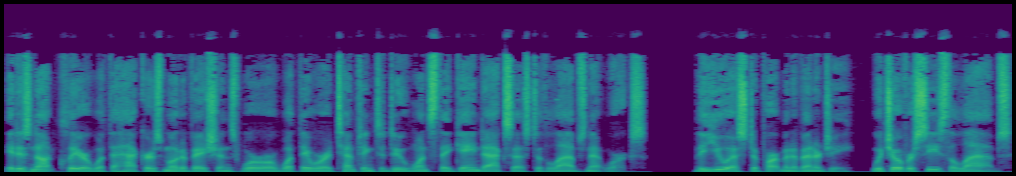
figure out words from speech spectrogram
It is not clear what the hackers' motivations were or what they were attempting to do once they gained access to the lab's networks. The U.S. Department of Energy, which oversees the labs,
